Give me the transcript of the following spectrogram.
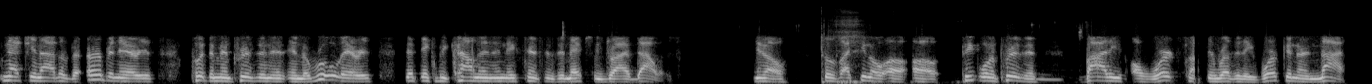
snatching out of the urban areas, putting them in prison in, in the rural areas, that they could be counted in their sentences and actually drive dollars. You know, so it's like you know, uh, people in prison bodies are worth something, whether they working or not.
